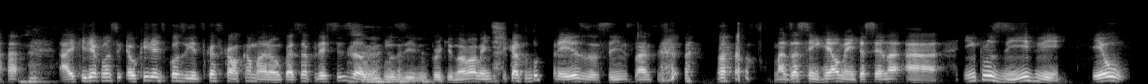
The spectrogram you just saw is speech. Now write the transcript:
Aí queria eu queria conseguir descascar um camarão com essa precisão, inclusive, porque normalmente fica tudo preso, assim, sabe? Mas assim, realmente a cena. A... Inclusive, eu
